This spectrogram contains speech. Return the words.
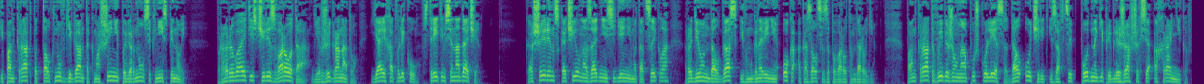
и Панкрат, подтолкнув гиганта к машине, повернулся к ней спиной. «Прорывайтесь через ворота! Держи гранату! Я их отвлеку! Встретимся на даче!» Каширин вскочил на заднее сиденье мотоцикла, Родион дал газ и в мгновение ока оказался за поворотом дороги. Панкрат выбежал на опушку леса, дал очередь из овцы под ноги приближавшихся охранников,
